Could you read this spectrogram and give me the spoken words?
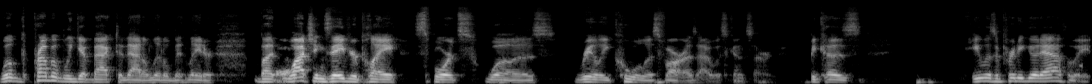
We'll probably get back to that a little bit later. But yeah. watching Xavier play sports was really cool as far as I was concerned because he was a pretty good athlete.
